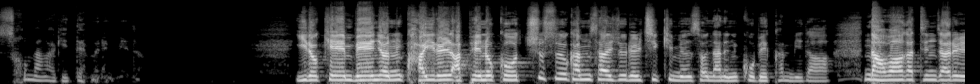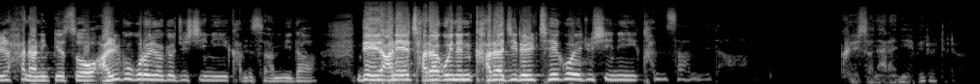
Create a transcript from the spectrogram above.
소망하기 때문입니다. 이렇게 매년 과일을 앞에 놓고 추수감사주를 지키면서 나는 고백합니다. 나와 같은 자를 하나님께서 알곡으로 여겨주시니 감사합니다. 내 안에 자라고 있는 가라지를 제거해 주시니 감사합니다. 그래서 나는 예배를 드려요.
